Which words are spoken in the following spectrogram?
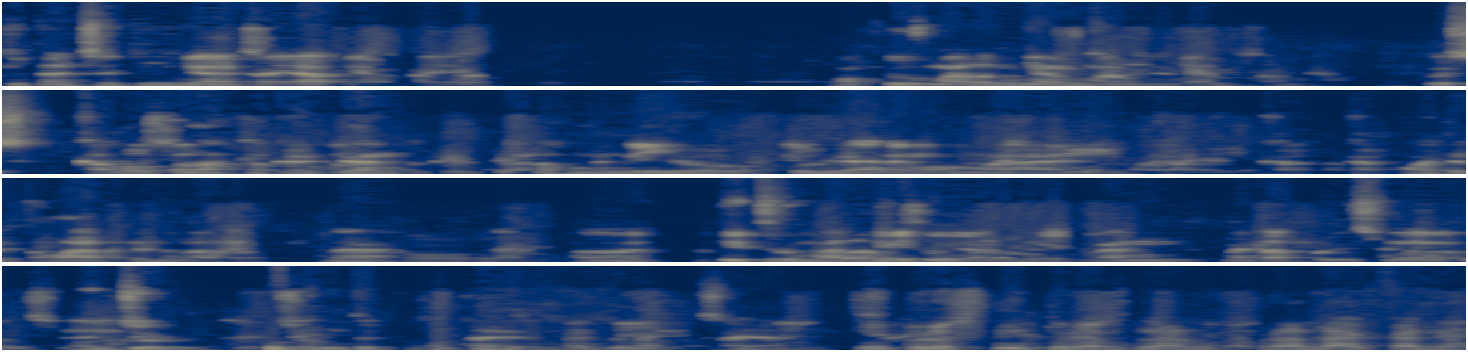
kita jadinya kayak waktu malamnya misalnya terus gak apa-apa lah begadang toh meni yo kuliah yang mau main gak, gak khawatir telat gitu lah nah Oh. eh, tidur malam itu yang menyebabkan metabolisme hancur itu kita Berarti saya siklus tidur yang beran- berantakan ya.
